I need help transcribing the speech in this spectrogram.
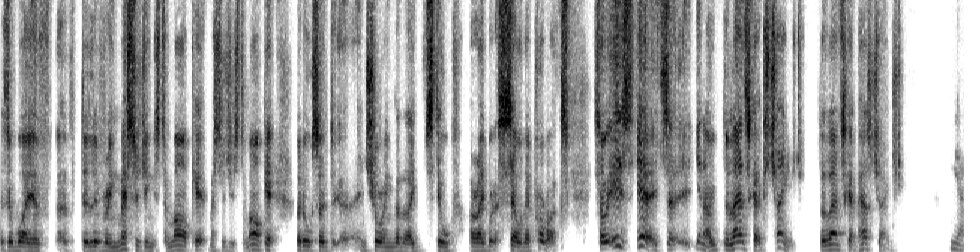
as a way of, of delivering messagings to market, messages to market, but also uh, ensuring that they still are able to sell their products. So it is, yeah, it's a, you know the landscape's changed. The landscape has changed. Yeah.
